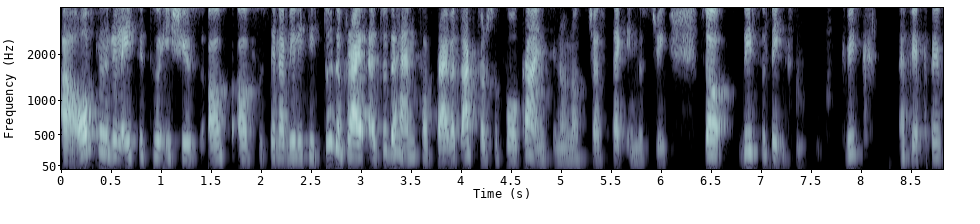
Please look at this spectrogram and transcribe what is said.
are often related to issues of, of sustainability to the, uh, to the hands of private actors of all kinds, you know, not just tech industry. So these two things, quick, effective.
